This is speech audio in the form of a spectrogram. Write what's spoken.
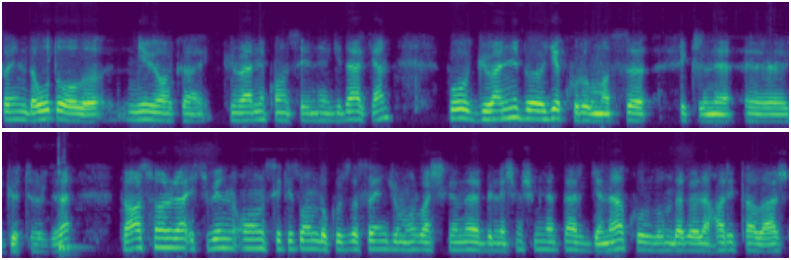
Sayın Davutoğlu New York'a güvenlik konseyine giderken bu güvenli bölge kurulması fikrini e, götürdü. Daha sonra 2018-19'da Sayın Cumhurbaşkanı Birleşmiş Milletler Genel Kurulu'nda böyle haritalar,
